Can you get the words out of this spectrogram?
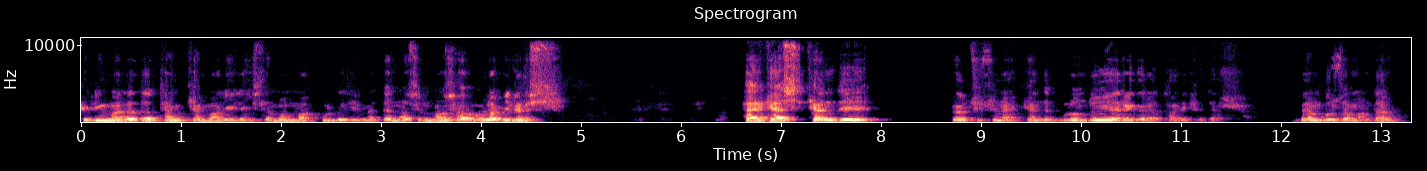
külli manada tam kemaliyle İslam'a makbul bir hizmette nasıl mazhar olabiliriz? Herkes kendi ölçüsüne, kendi bulunduğu yere göre tarif eder. Ben bu zamanda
